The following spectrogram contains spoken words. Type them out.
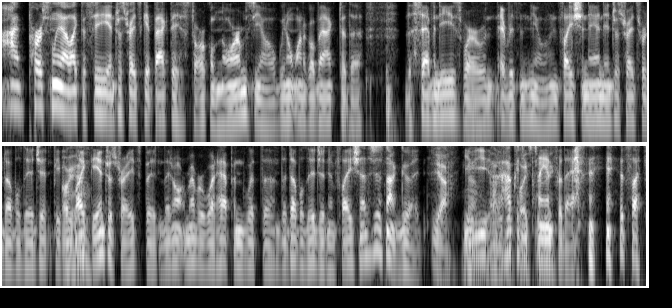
I personally, I like to see interest rates get back to historical norms. You know, we don't want to go back to the the 70s where everything, you know, inflation and interest rates were double digit. People oh, yeah. like the interest rates, but they don't remember what happened with the, the double digit inflation. It's just not good. Yeah. You, no, you, how could you plan for that? it's like,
